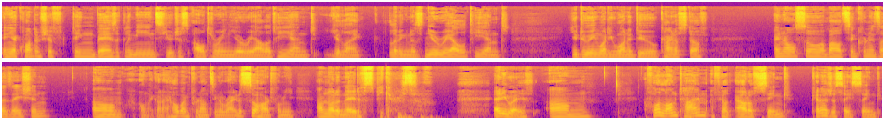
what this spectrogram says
And yeah, quantum shifting basically means you're just altering your reality and you're like living in this new reality and you're doing what you want to do kind of stuff. And also about synchronization. Um oh my god, I hope I'm pronouncing it right. It's so hard for me. I'm not a native speaker, so anyways, um for a long time I felt out of sync. Can I just say sync?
